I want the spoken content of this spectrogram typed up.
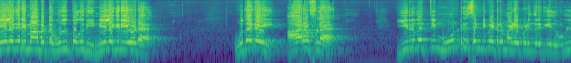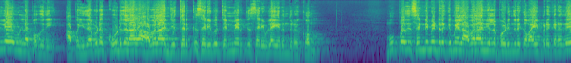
நீலகிரி மாவட்ட உள்பகுதி நீலகிரியோட உதகை ஆர்எஃப்ல இருபத்தி மூன்று சென்டிமீட்டர் மழை பொழிந்திருக்கு. இது உள்ளே உள்ள பகுதி. அப்ப இதை விட கூடுதலாக அவலாஞ்சி தெற்கு சரிவு தென்மேற்கு சரிவில் இருந்திருக்கும். முப்பது சென்டிமீட்டருக்கு மேல் அவலாஞ்சியில் பொழிந்திருக்க வாய்ப்பு இருக்கிறது.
